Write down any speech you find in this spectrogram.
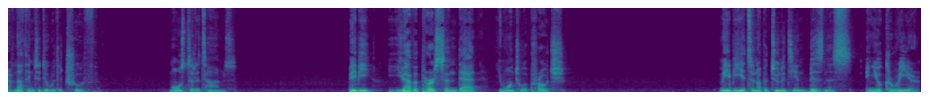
that have nothing to do with the truth most of the times. Maybe you have a person that you want to approach. Maybe it's an opportunity in business, in your career,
